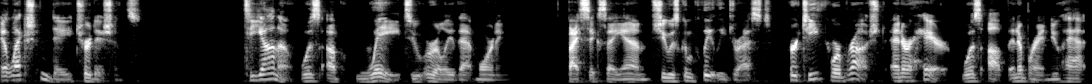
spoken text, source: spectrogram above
Election Day Traditions Tiana was up way too early that morning. By 6 a.m., she was completely dressed, her teeth were brushed, and her hair was up in a brand new hat.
